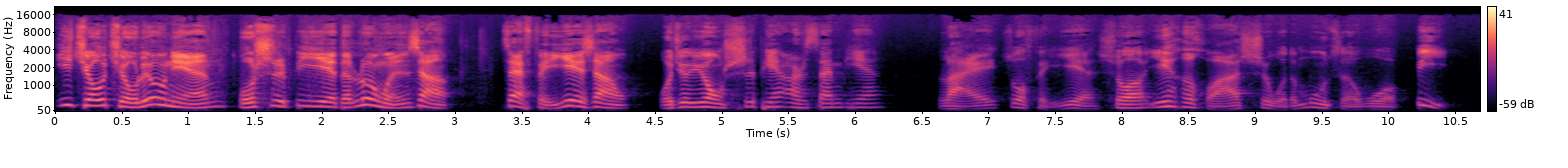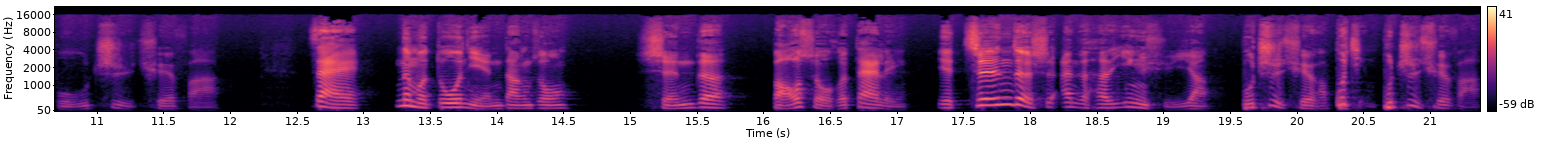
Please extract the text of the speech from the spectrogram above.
一九九六年博士毕业的论文上，在扉页上，我就用诗篇二十三篇来做扉页，说：“耶和华是我的牧者，我必不致缺乏。”在那么多年当中，神的保守和带领，也真的是按照他的应许一样，不致缺乏。不仅不致缺乏，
